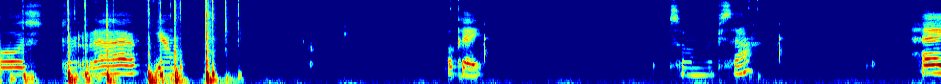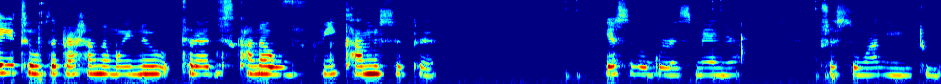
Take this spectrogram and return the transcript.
Pozdrawiam. Okej. Co mam napisać? Hej YouTube, zapraszam na mój New Teledysk kanał Wika Mysypy. Ja sobie w ogóle zmienię przesyłanie YouTube,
